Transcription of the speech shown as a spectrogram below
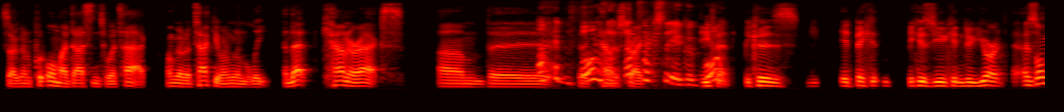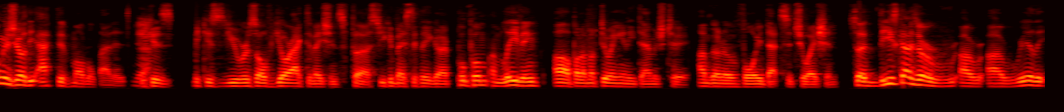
So I'm going to put all my dice into attack. I'm going to attack you. I'm going to leap, and that counteracts um the. I hadn't the thought of that. Counter-Strike That's actually a good point. because it because you can do your as long as you're the active model that is Yeah. because because you resolve your activations first you can basically go boom boom I'm leaving oh but I'm not doing any damage to you I'm going to avoid that situation so these guys are, are are really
